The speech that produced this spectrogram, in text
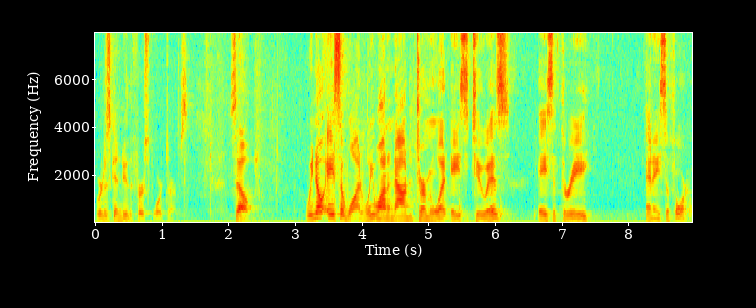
We're just going to do the first four terms. So we know a sub 1. We want to now determine what a sub 2 is, a sub 3, and a sub 4.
